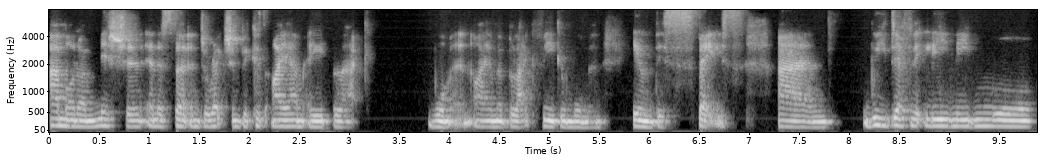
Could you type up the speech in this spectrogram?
am on a mission in a certain direction because I am a black woman. I am a black vegan woman in this space. And we definitely need more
